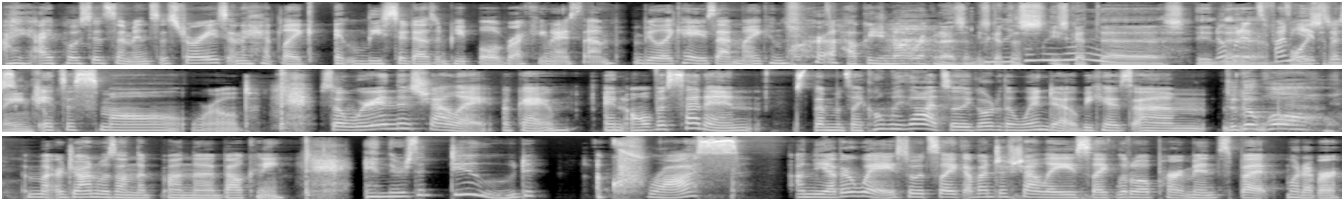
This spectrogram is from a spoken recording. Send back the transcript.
I, I posted some Insta stories, and I had like at least a dozen people recognize them and be like, "Hey, is that Mike and Laura?" How could you not recognize him? He's got like, this. oh he's got God. the the No, but it's funny. voice It's of an just angel. it's a small world. So we're in this chalet, okay, and all of a sudden, someone's like, "Oh my god!" So they go to the window because um, to the wall. John was on the on the balcony, and there's a dude across on the other way. So it's like a bunch of chalets, like little apartments, but whatever.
